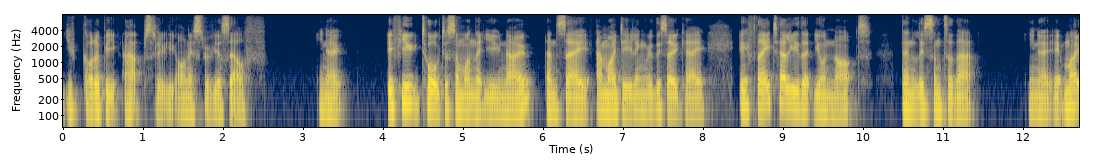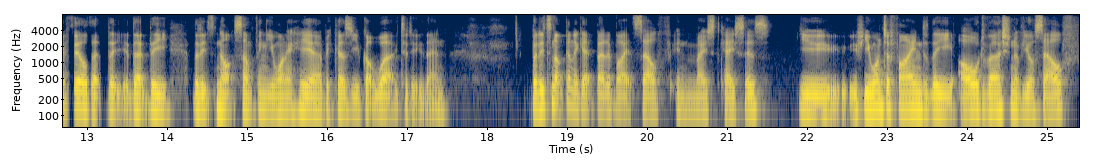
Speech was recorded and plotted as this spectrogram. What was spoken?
you've got to be absolutely honest with yourself. You know, if you talk to someone that you know and say, Am I dealing with this okay? If they tell you that you're not, then listen to that. You know, it might feel that the, that the that it's not something you want to hear because you've got work to do then. But it's not going to get better by itself in most cases. You if you want to find the old version of yourself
